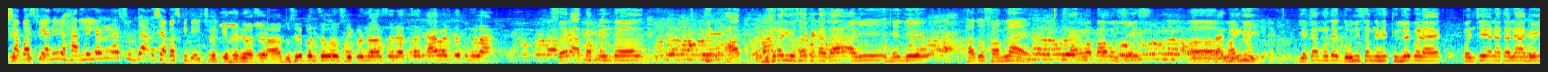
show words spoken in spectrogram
शाबासकी आणि हारलेल्यांना सुद्धा शाबासकी द्यायची. नक्की धन्यवाद सर. दुसरे पंच म्हणून श्रीखंडराव सर याचं काय वाटतं तुम्हाला? सर आतापर्यंत हा दुसरा दिवस आहे खेळाचा आणि हे जे हा जो सामना आहे कारवापा वर्सेस रांगी. याच्यामध्ये दोन्ही सामने हे तुल्यबळ आहेत. पंच या नात्याने आम्ही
